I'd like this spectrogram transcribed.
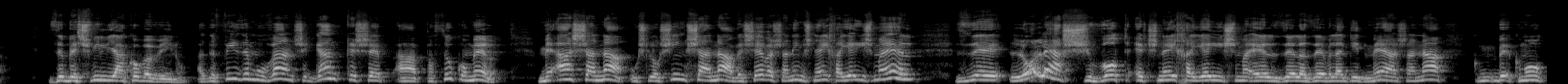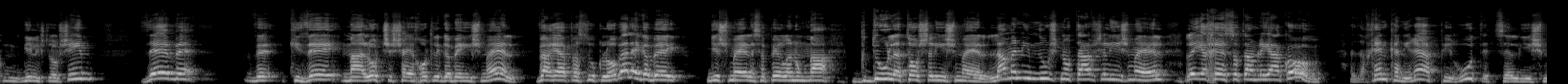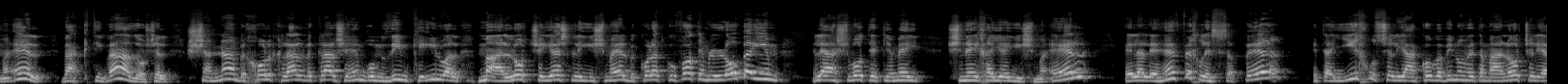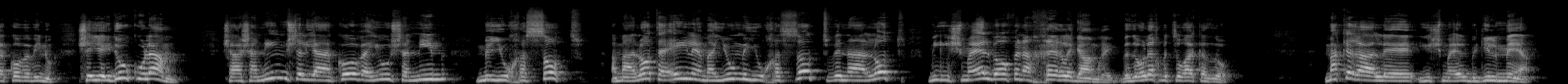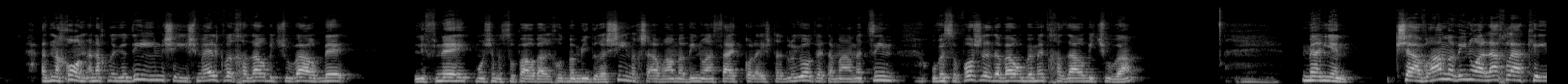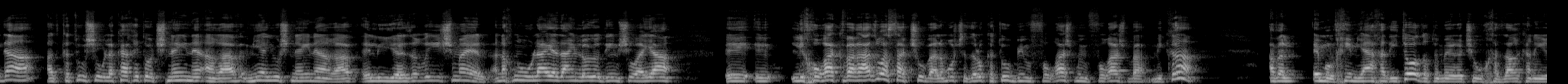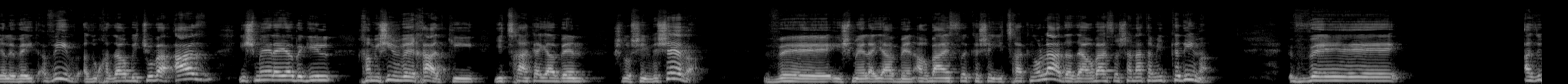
זה בשביל יעקב אבינו. אז לפי זה מובן שגם כשהפסוק אומר מאה שנה ושלושים שנה ושבע שנים שני חיי ישמעאל, זה לא להשוות את שני חיי ישמעאל זה לזה ולהגיד מאה שנה כמו גיל שלושים, זה. ו... כי זה מעלות ששייכות לגבי ישמעאל, והרי הפסוק לא בא לגבי ישמעאל לספר לנו מה גדולתו של ישמעאל. למה נמנו שנותיו של ישמעאל לייחס אותם ליעקב? אז לכן כנראה הפירוט אצל ישמעאל והכתיבה הזו של שנה בכל כלל וכלל שהם רומזים כאילו על מעלות שיש לישמעאל בכל התקופות, הם לא באים להשוות את ימי שני חיי ישמעאל, אלא להפך לספר את הייחוס של יעקב אבינו ואת המעלות של יעקב אבינו. שידעו כולם שהשנים של יעקב היו שנים מיוחסות המעלות האלה הם היו מיוחסות ונעלות מישמעאל באופן אחר לגמרי, וזה הולך בצורה כזו. מה קרה לישמעאל בגיל 100? אז נכון, אנחנו יודעים שישמעאל כבר חזר בתשובה הרבה לפני, כמו שמסופר באריכות במדרשים, איך שאברהם אבינו עשה את כל ההשתדלויות ואת המאמצים, ובסופו של דבר הוא באמת חזר בתשובה. מעניין, כשאברהם אבינו הלך לעקידה, אז כתוב שהוא לקח איתו את שני נעריו. מי היו שני נעריו? אליעזר וישמעאל. אנחנו אולי עדיין לא יודעים שהוא היה, אה, אה, לכאורה כבר אז הוא עשה תשובה, למרות שזה לא כתוב במפורש במפורש במקרא, אבל הם הולכים יחד איתו, זאת אומרת שהוא חזר כנראה לבית אביו, אז הוא חזר בתשובה. אז ישמעאל היה בגיל 51, כי יצחק היה בן 37. וישמעאל היה בן 14 כשיצחק נולד, אז זה 14 שנה תמיד קדימה. ו... אז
